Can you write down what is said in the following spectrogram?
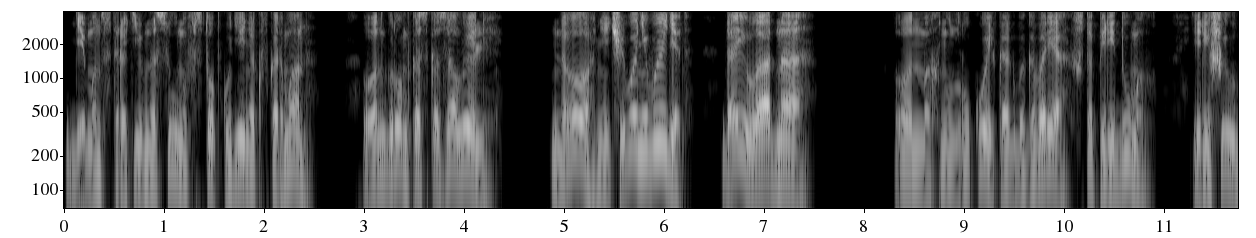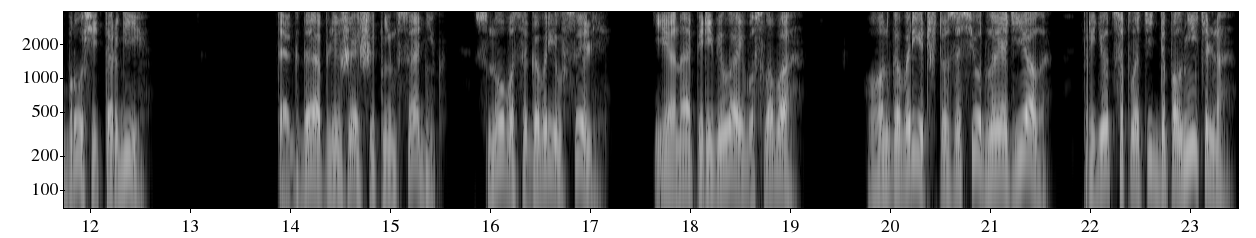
Демонстративно сунув стопку денег в карман, он громко сказал Элли, «Ну, ничего не выйдет, да и ладно». Он махнул рукой, как бы говоря, что передумал, и решил бросить торги. Тогда ближайший к ним всадник снова заговорил с Элли, и она перевела его слова. «Он говорит, что за седло и одеяло придется платить дополнительно.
